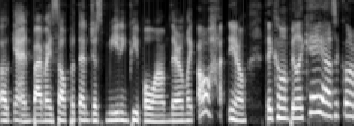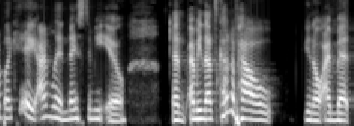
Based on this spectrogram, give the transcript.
again by myself, but then just meeting people while I'm there. I'm like, oh, you know, they come up and be like, hey, how's it going? I'm like, hey, I'm Linh. Nice to meet you. And I mean, that's kind of how, you know, I met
